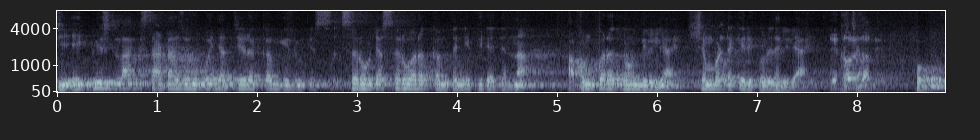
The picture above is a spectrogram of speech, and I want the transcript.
जी एकवीस लाख साठ हजार रुपये त्याची रक्कम गेली होती सर्वच्या सर्व रक्कम त्यांनी फिर्याद्यांना आपण परत मिळवून दिलेली आहे. शंभर टक्के रिकव्हरी झालेली आहे. हो.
